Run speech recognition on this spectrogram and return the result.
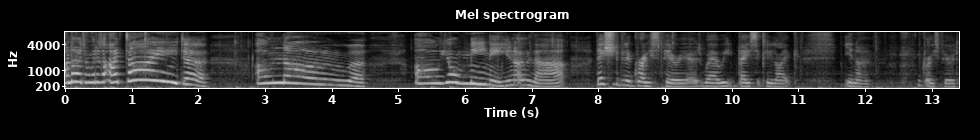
Oh, no, I don't want to die. I died. Oh, no. Oh, you're meanie. You know that. There should have been a grace period where we basically, like, you know, grace period.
